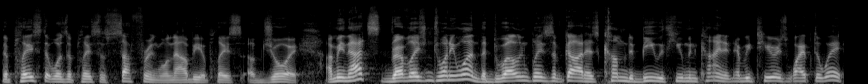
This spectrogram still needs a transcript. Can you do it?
The place that was a place of suffering will now be a place of joy. I mean, that's Revelation 21. The dwelling place of God has come to be with humankind, and every tear is wiped away.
